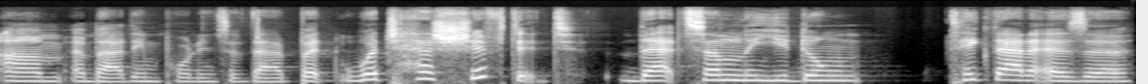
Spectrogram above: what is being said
um, about the importance of that. But what has shifted that suddenly you don't take that as a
